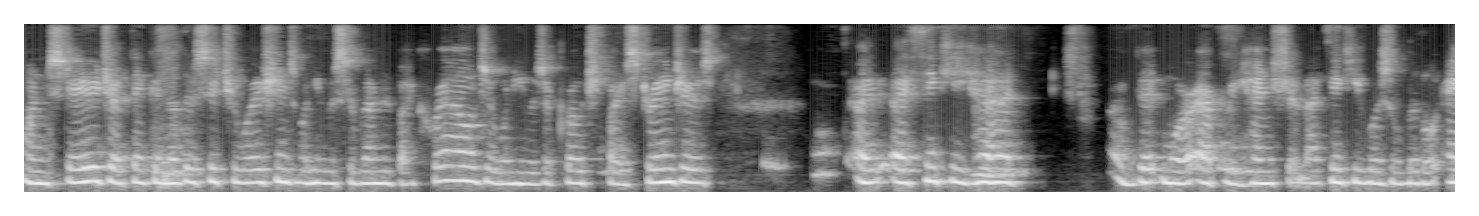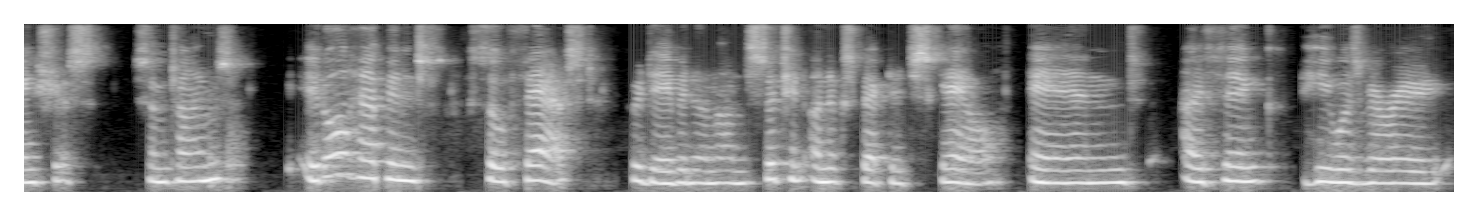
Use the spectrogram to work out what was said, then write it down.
on stage. I think in other situations when he was surrounded by crowds or when he was approached by strangers, I, I think he had a bit more apprehension. I think he was a little anxious sometimes. It all happened so fast for David and on such an unexpected scale. And I think he was very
